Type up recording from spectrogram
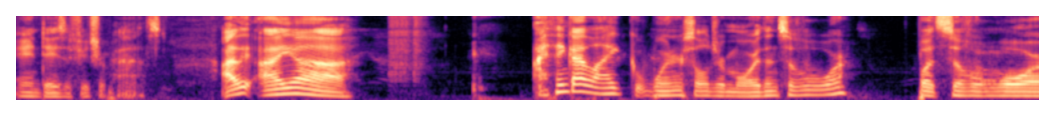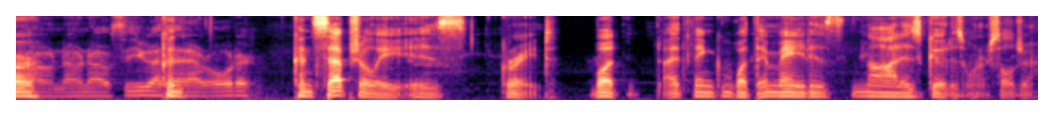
and Days of Future Past. I I uh I think I like Winter Soldier more than Civil War, but Civil War No, no, no. So you got Con- that out of order. Conceptually is great, but I think what they made is not as good as Winter Soldier.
